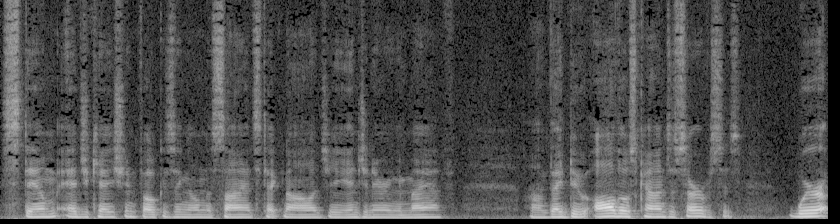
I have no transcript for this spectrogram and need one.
STEM education, focusing on the science, technology, engineering, and math. Uh, they do all those kinds of services. We're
